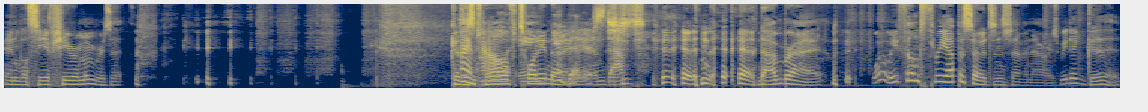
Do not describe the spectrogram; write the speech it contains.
and we'll see if she remembers it. Because it's I'm twelve twenty nine. better and, stop. and, and I'm Brian. Well, we filmed three episodes in seven hours. We did good.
